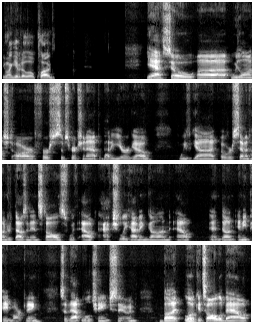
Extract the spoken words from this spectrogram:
You want to give it a little plug? Yeah, so uh, we launched our first subscription app about a year ago. We've got over 700,000 installs without actually having gone out and done any paid marketing. So that will change soon. But look, it's all about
